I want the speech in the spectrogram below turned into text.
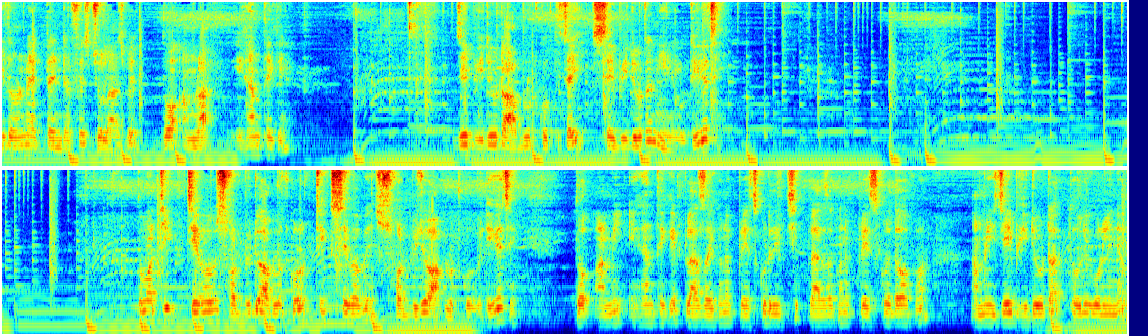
এই ধরনের একটা ইন্টারফেস চলে আসবে। তো আমরা এখান থেকে যে ভিডিওটা আপলোড করতে চাই, সেই ভিডিওটা নিয়ে নেব, ঠিক আছে? তোমার ঠিক যেভাবে শর্ট ভিডিও আপলোড করো, ঠিক সেভাবে শর্ট ভিডিও আপলোড করবে, ঠিক আছে? তো আমি এখান থেকে প্লাস আইকনে প্রেস করে দিচ্ছি। প্লাস আইকনে প্রেস করে দেওয়ার পর আমি যে ভিডিওটা তৈরি করে নিলাম,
